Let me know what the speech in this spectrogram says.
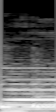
you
